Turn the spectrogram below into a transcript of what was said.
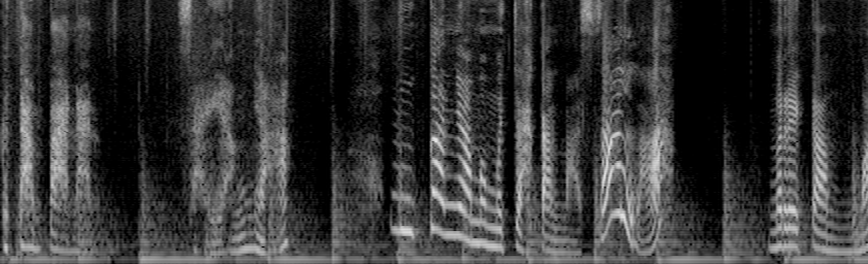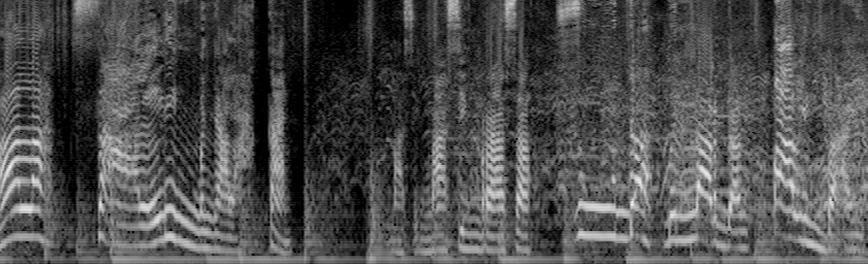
ketampanan. Sayangnya, bukannya memecahkan masalah, mereka malah saling menyalahkan. Masing-masing merasa sudah benar dan paling baik.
